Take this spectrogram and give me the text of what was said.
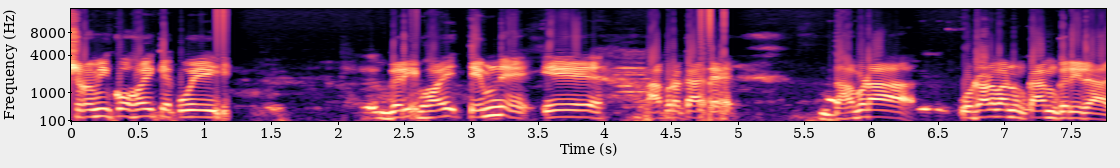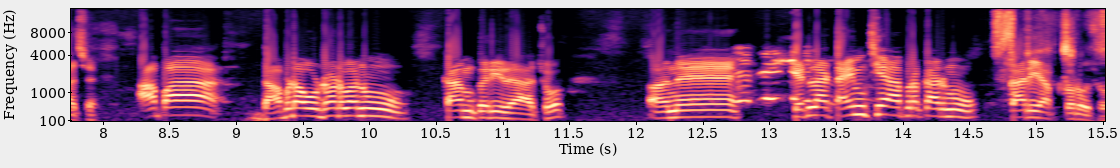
શ્રમિકો હોય કે કોઈ ગરીબ હોય, તેમને એ આ પ્રકારે ધાબળા ઓઢાડવાનું કામ કરી રહ્યા છે. આપ આ ધાબળા ઓઢાડવાનું કામ કરી રહ્યા છો. અને કેટલા ટાઈમથી આ પ્રકારનું કાર્ય આપ કરો છો?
